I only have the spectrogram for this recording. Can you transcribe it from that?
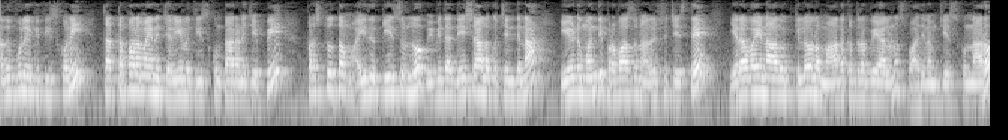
అదుపులోకి తీసుకొని చట్టపరమైన చర్యలు తీసుకుంటారని చెప్పి ప్రస్తుతం ఐదు కేసుల్లో వివిధ దేశాలకు చెందిన ఏడు మంది ప్రవాసులను అరెస్టు చేస్తే ఇరవై నాలుగు కిలోల మాదక ద్రవ్యాలను స్వాధీనం చేసుకున్నారు.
